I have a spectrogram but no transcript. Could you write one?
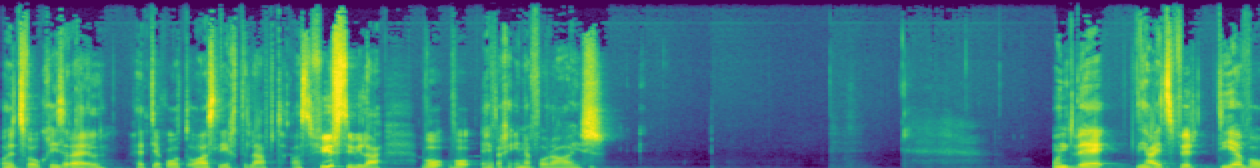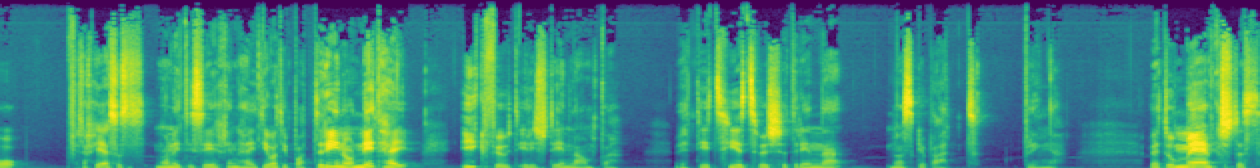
Oder das Volk Israel hat ja Gott auch als Licht erlebt, als Feuersäule, wo, wo einfach innen voran ist. Und wenn, ich habe jetzt für die, die vielleicht Jesus noch nicht in sich haben, die, die die Batterie noch nicht haben, eingefüllt, ihre Stirnlampe, werde ich jetzt hier zwischendrin noch ein Gebet bringen. Wenn du merkst, dass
